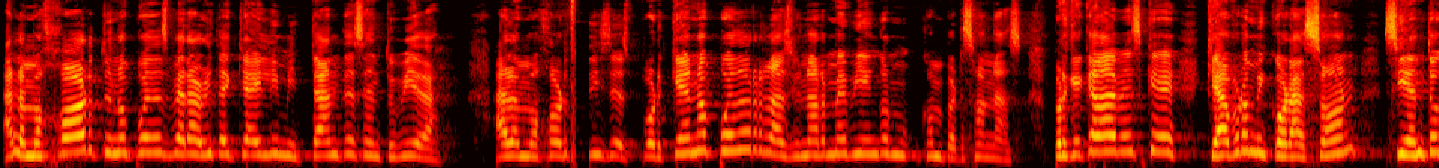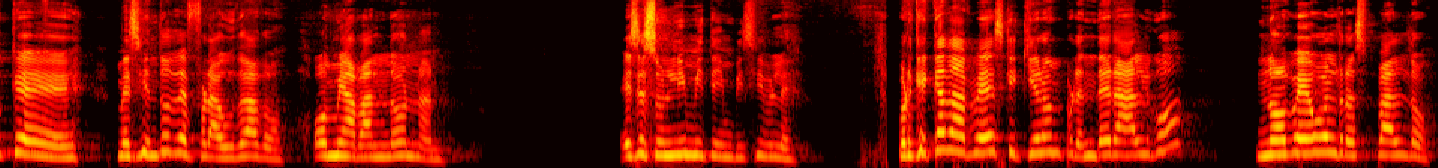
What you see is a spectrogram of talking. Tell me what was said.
A lo mejor tú no puedes ver ahorita que hay limitantes en tu vida. A lo mejor dices, ¿por qué no puedo relacionarme bien con, personas? Porque cada vez que, que abro mi corazón siento que me siento defraudado o me abandonan. Ese es un límite invisible. Porque cada vez que quiero emprender algo, no veo el respaldo.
